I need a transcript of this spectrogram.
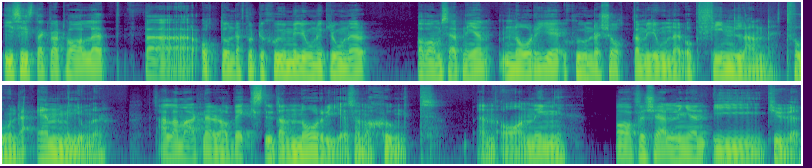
i sista kvartalet för 847 miljoner kronor av omsättningen. Norge 728 miljoner och Finland 201 miljoner. Alla marknader har växt utan Norge som har sjunkit en aning. Av försäljningen i Q1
